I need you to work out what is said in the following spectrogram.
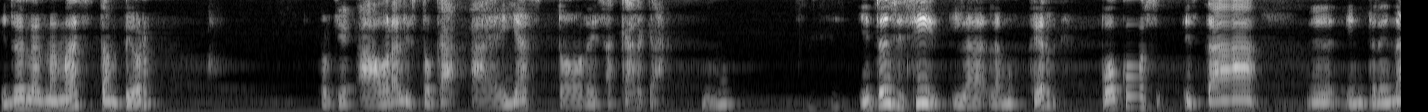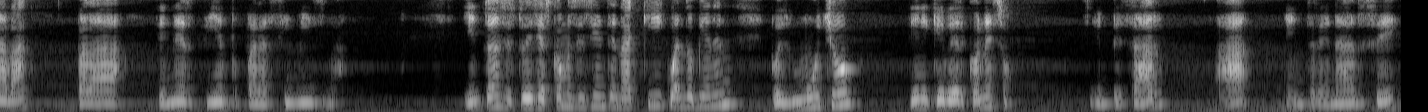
Entonces las mamás están peor porque ahora les toca a ellas toda esa carga. Y entonces sí, la, la mujer pocos está eh, entrenada para tener tiempo para sí misma. Y entonces tú decías, ¿cómo se sienten aquí cuando vienen? Pues mucho tiene que ver con eso empezar a entrenarse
